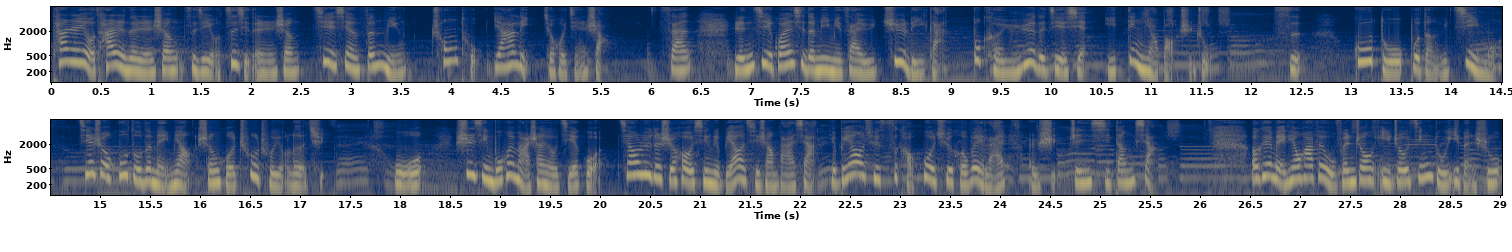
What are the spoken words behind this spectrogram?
他人有他人的人生，自己有自己的人生，界限分明，冲突压力就会减少；三、人际关系的秘密在于距离感，不可逾越的界限一定要保持住；四、孤独不等于寂寞，接受孤独的美妙，生活处处有乐趣。五，事情不会马上有结果，焦虑的时候心里不要七上八下，也不要去思考过去和未来，而是珍惜当下。OK，每天花费五分钟，一周精读一本书。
